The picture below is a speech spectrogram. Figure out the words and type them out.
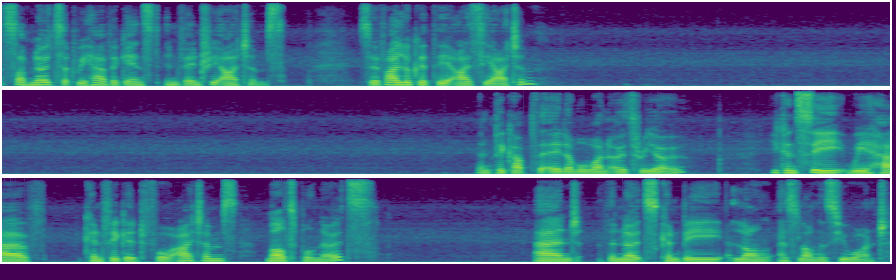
some notes that we have against inventory items. So if I look at the IC item, and pick up the A11030, you can see we have configured for items multiple notes and the notes can be long as long as you want.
